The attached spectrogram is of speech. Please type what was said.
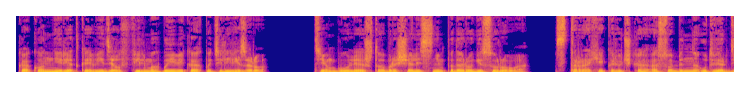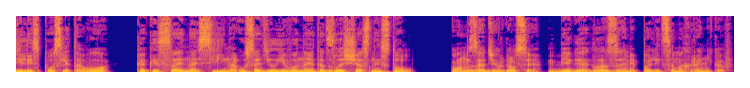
как он нередко видел в фильмах-боевиках по телевизору. Тем более, что обращались с ним по дороге сурово. Страхи Крючка особенно утвердились после того, как Исай насильно усадил его на этот злосчастный стул. Он задергался, бегая глазами по лицам охранников.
